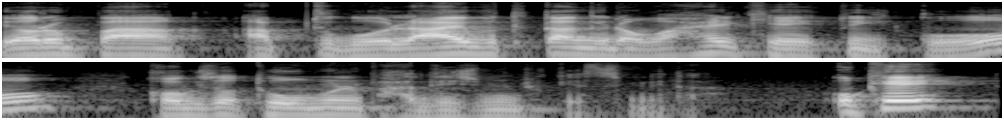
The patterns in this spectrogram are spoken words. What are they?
여름방학 앞두고 라이브 특강 이런 거 할 계획도 있고 거기서 도움을 받으시면 좋겠습니다. 오케이?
